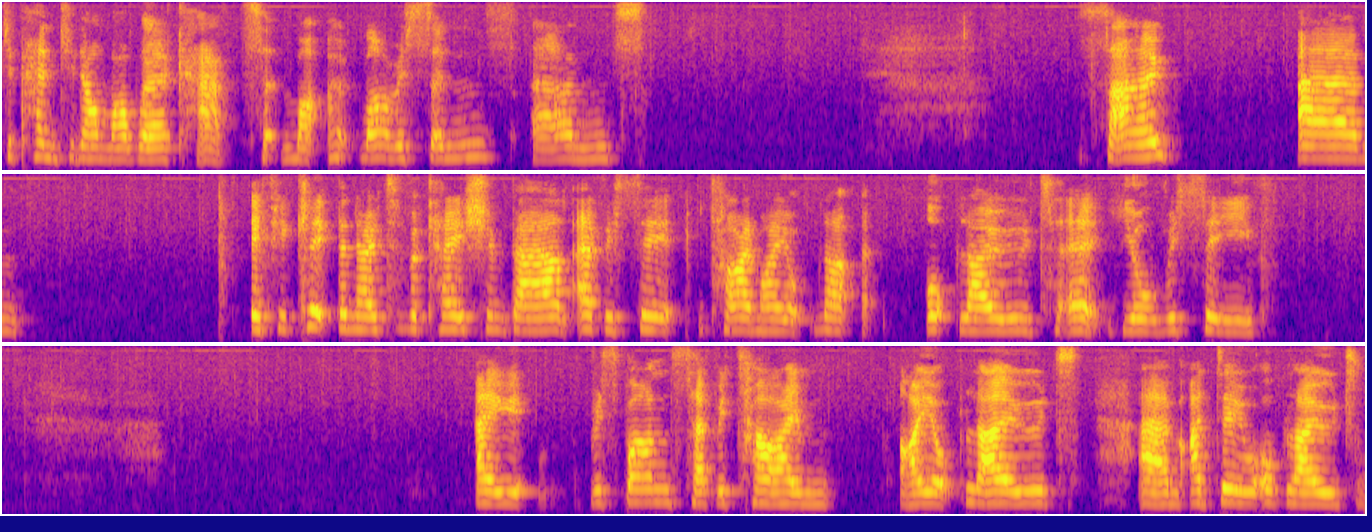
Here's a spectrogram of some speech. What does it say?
depending on my work at, Morrison's. And so, um, if you click the notification bell every time I upload uh, you'll receive a response every time I upload. Um, I do upload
